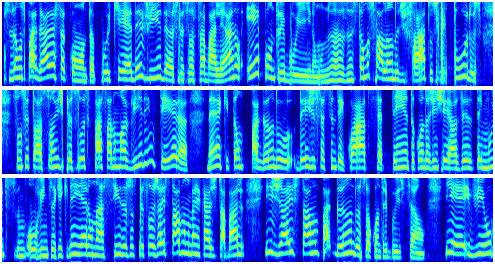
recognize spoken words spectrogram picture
precisamos pagar essa conta, porque é devida, as pessoas trabalharam e contribuíram. Nós não estamos falando de fatos futuros, são situações de pessoas que passaram uma vida inteira, né, que estão pagando desde 64, 70, quando a gente, às vezes, tem muitos ouvintes aqui que nem eram nascidos, essas pessoas já estavam no mercado de trabalho e já estavam pagando a sua contribuição. E, e viu,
